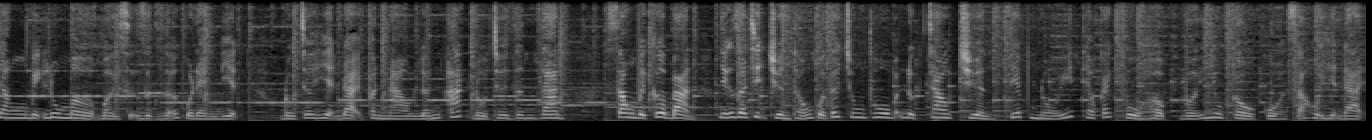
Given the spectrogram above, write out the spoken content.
trăng bị lu mờ bởi sự rực rỡ của đèn điện, đồ chơi hiện đại phần nào lấn át đồ chơi dân gian. Song về cơ bản, những giá trị truyền thống của Tết Trung Thu vẫn được trao truyền, tiếp nối theo cách phù hợp với nhu cầu của xã hội hiện đại.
